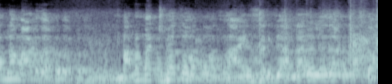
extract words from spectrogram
అన్న మాట తప్పదు మనం మర్చిపోతాం. ఆయన సరిగ్గా అన్నారో లేదో అనుకుంటాం.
